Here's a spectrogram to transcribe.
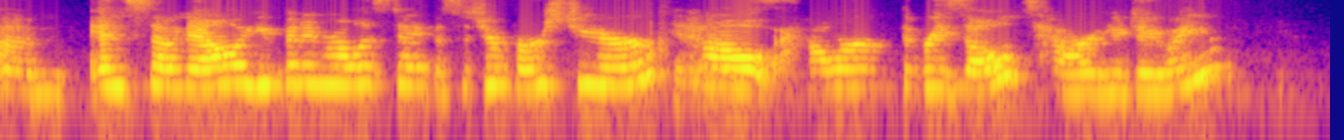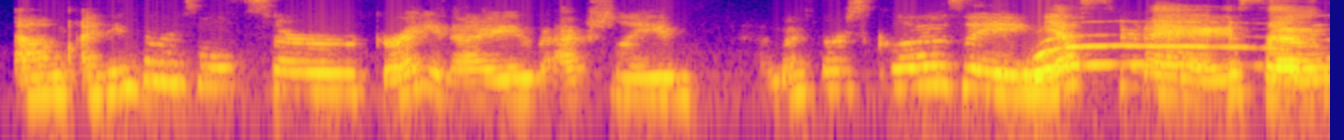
Um, and so now you've been in real estate. This is your first year. It how is. how are the results? How are you doing? Um, I think the results are great. I actually had my first closing What? yesterday, so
